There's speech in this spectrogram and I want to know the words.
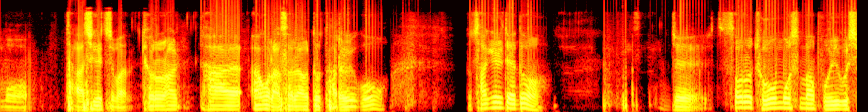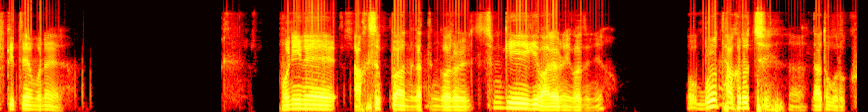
뭐 다 아시겠지만 결혼할 하, 하고 나서랑 또 다르고 또 사귈 때도 이제 서로 좋은 모습만 보이고 싶기 때문에 본인의 악습관 같은 거를 숨기기 마련이거든요. 어, 물론 다 그렇지. 어, 나도 그렇고.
